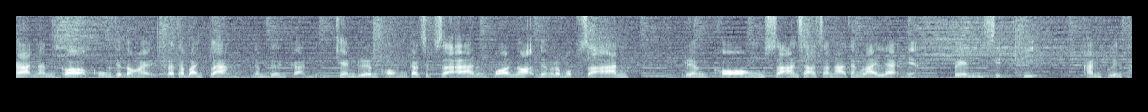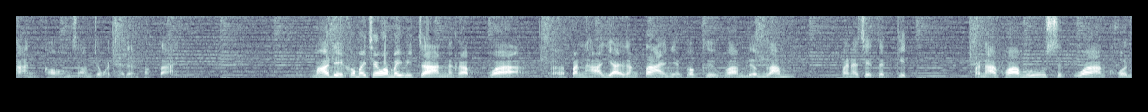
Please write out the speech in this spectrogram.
ชาตินั้นก็คงจะต้องให้รัฐบาลกลางดำเนินการอยู่ เช่น เรื่องของการศึกษาเรื่องปอนเนาะเรื่องระบบศาล เรื่องของศาลศาสนาทั้งหลายแหละเนี่ยเป็นสิทธิขั้นพื้นฐานของ 3 จังหวัดชายแดนภาคใต้มหาเดชก็ไม่ใช่ว่าไม่วิจารณ์นะครับว่าปัญหาใหญ่ทางใต้เนี่ยก็คือความเดือมล้ำปัญหาเศรษฐกิจ ปัญหาความรู้สึกว่าคน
